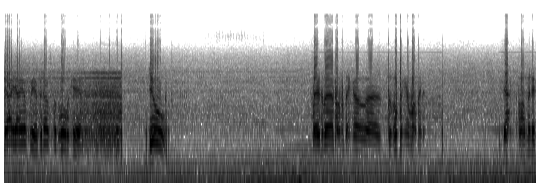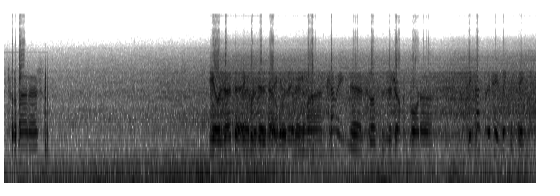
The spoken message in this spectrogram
Ja, jij ook weer. Bedankt voor de volgende keer. Yo. Tegen de Papa Tango, eh, uh, dropping in one minute. Ja, one minute voor de paarhuis. Yo, Zuiden, Echo Delta, Echo coming uh, close to the German border. Take passenger frequency.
